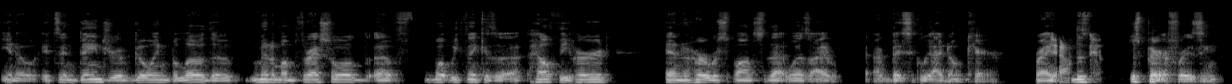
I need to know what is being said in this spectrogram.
You know, it's in danger of going below the minimum threshold of what we think is a healthy herd. And her response to that was, I, I basically, I don't care. Right. Yeah. This, just paraphrasing.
